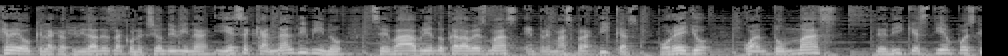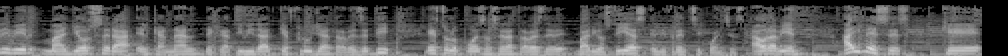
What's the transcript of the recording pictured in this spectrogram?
creo que la creatividad es la conexión divina y ese canal divino se va abriendo cada vez más entre más practicas. Por ello, cuanto más dediques tiempo a escribir, mayor será el canal de creatividad que fluya a través de ti. Esto lo puedes hacer a través de varios días en diferentes secuencias. Ahora bien, hay veces que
